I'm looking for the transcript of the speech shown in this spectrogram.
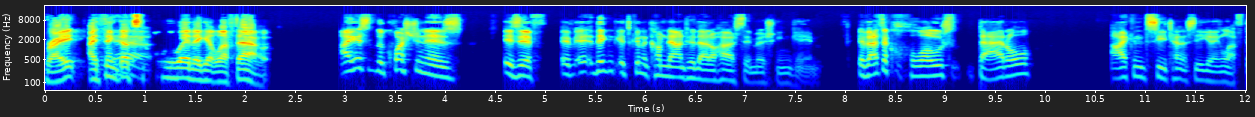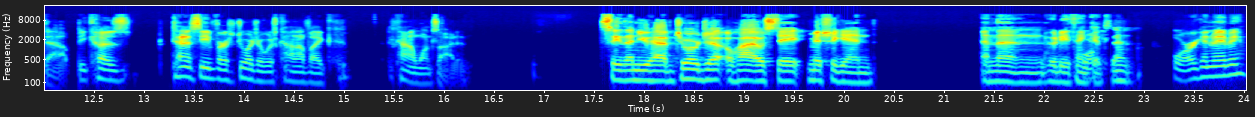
Right? I think that's the only way they get left out. I guess the question is, is if if I think it's going to come down to that Ohio State Michigan game. If that's a close battle, I can see Tennessee getting left out because Tennessee versus Georgia was kind of like kind of one sided. See, then you have Georgia, Ohio State, Michigan, and then who do you think Or- gets in? Oregon, maybe.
